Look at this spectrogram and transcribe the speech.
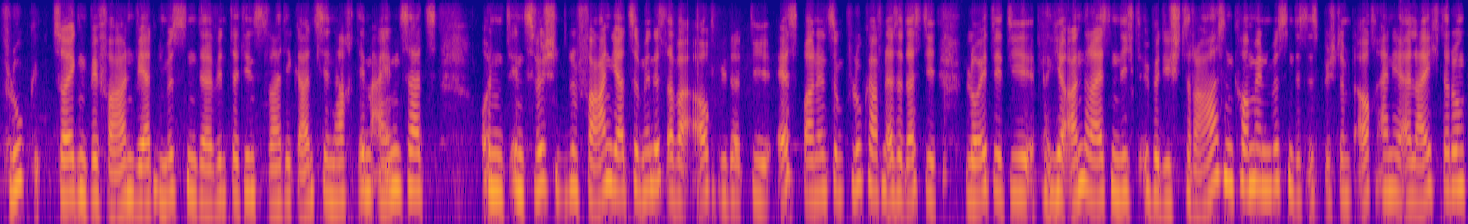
Flugzeugen befahren werden müssen. Der Winterdienst war die ganze Nacht im Einsatz. Und inzwischen fahren ja zumindest aber auch wieder die S-Bahnen zum Flughafen, also dass die Leute, die hier anreisen, nicht über die Straßen kommen müssen. Das ist bestimmt auch eine Erleichterung.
